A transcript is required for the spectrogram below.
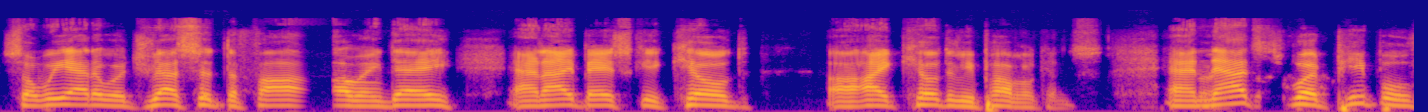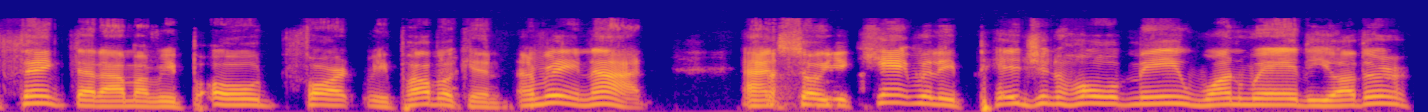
So we had to address it the following day, and I basically killed. Uh, I killed the Republicans, and Right. that's what people think that I'm a rep- old fart Republican. I'm really not, and so you can't really pigeonhole me one way or the other.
